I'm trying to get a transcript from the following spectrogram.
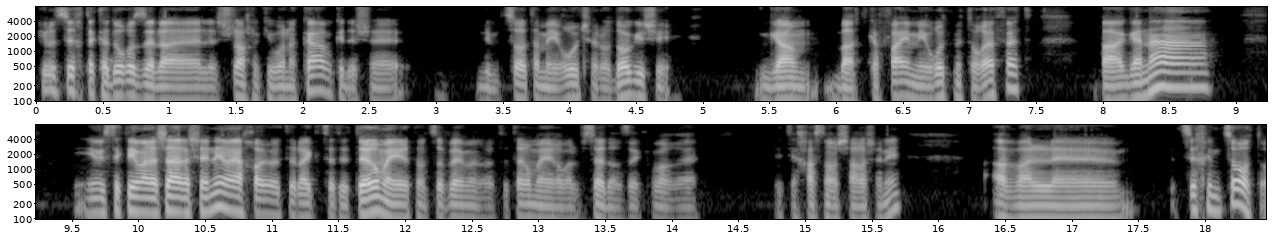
כאילו צריך את הכדור הזה לשלוח לכיוון הקו כדי למצוא את המהירות של אודוגי שהיא גם בהתקפה היא מהירות מטורפת, בהגנה אם מסתכלים על השער השני הוא יכול להיות אולי קצת יותר מהיר, אתה מצפה ממנו להיות יותר מהיר, אבל בסדר, זה כבר uh, התייחסנו לשער השני, אבל uh, צריך למצוא אותו.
